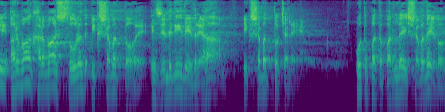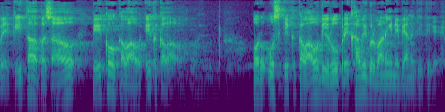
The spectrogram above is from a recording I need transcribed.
ਇਹ ਅਰਬਾਂ ਖਰਬਾਂ ਸੂਰਜ ਇੱਕ ਸ਼ਬਦ ਤੋਂ ਹੈ ਇਹ ਜ਼ਿੰਦਗੀ ਦੇ ਦਰਿਆ ਇੱਕ ਸ਼ਬਦ ਤੋਂ ਚਲੇ ਉਤਪਤ ਪਰਲੇ ਸ਼ਬਦੇ ਹੋਵੇ ਕੀਤਾ ਪਸਾਓ ਏਕੋ ਕਵਾਓ ਇੱਕ ਕਵਾਓ ਔਰ ਉਸ ਇੱਕ ਕਵਾਓ ਦੀ ਰੂਪ ਰੇਖਾ ਵੀ ਗੁਰਬਾਣੀ ਨੇ ਬਿਆਨ ਕੀਤੀ ਹੈ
